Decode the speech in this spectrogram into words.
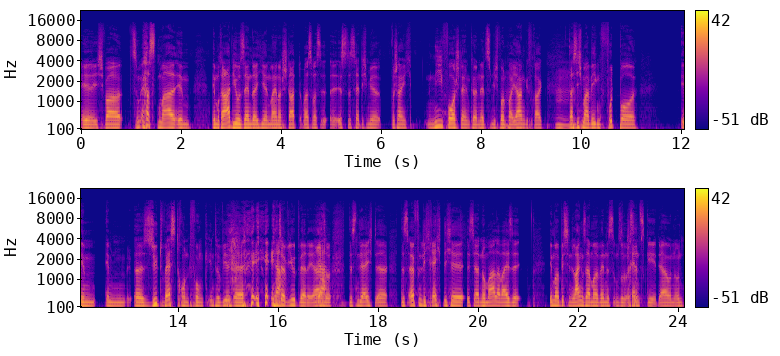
Äh, Ich war zum ersten Mal im, im Radiosender hier in meiner Stadt. Was was äh, ist, das hätte ich mir wahrscheinlich nie vorstellen können. Hättest du mich vor ein paar Mhm. Jahren gefragt Mhm. dass ich mal wegen Football im, im äh, Südwestrundfunk interview äh, interviewt werde. Ja? Ja. Also das sind ja echt, äh, das öffentlich-rechtliche ist ja normalerweise immer ein bisschen langsamer, wenn es um so, So Trends geht, ja. Und, und,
